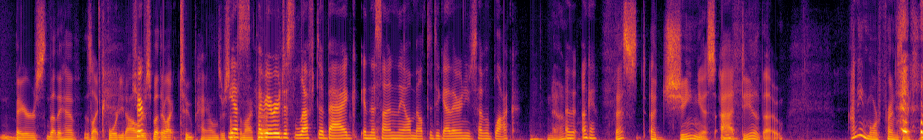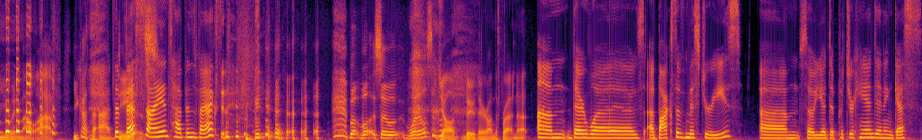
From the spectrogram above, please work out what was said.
bears that they have. It's like forty dollars, but they're like two pounds or something yes. like that. Have you ever just left a bag in the sun and they all melted together and you just have a block? No, of? Okay. that's a genius idea, though. I need more friends like you in my life. You got the ideas. The best science happens by accident. But, but so, what else did y'all do there on the Friday night? um, there was a box of mysteries. Um, so you had to put your hand in and guess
